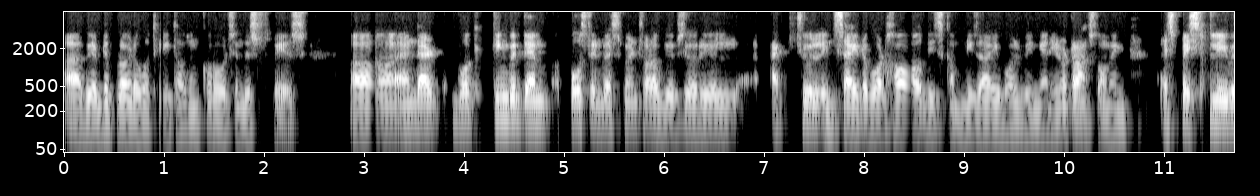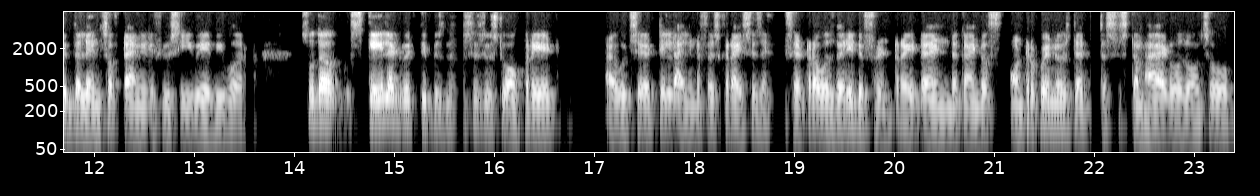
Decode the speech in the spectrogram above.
Uh, we have deployed over 3000 crores in this space uh, and that working with them post investment sort of gives you a real actual insight about how these companies are evolving and you know transforming especially with the lens of time if you see where we were. So the scale at which the businesses used to operate i would say till IL&FS crisis etc was very different right? And the kind of entrepreneurs that the system had was also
